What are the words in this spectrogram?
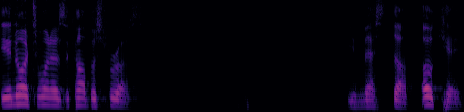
the Anointed One, has accomplished for us. You messed up. Okay,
